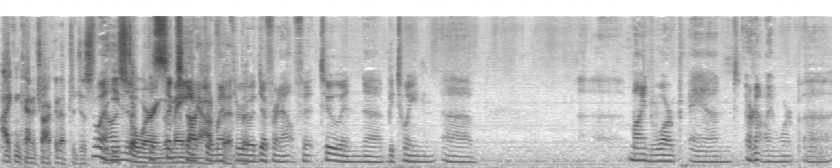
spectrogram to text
I can kind of chalk it up to just well he's and still wearing the, Sixth main doctor outfit. went through but a different outfit too in uh, between uh, uh, Mindwarp and or not Mindwarp uh,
